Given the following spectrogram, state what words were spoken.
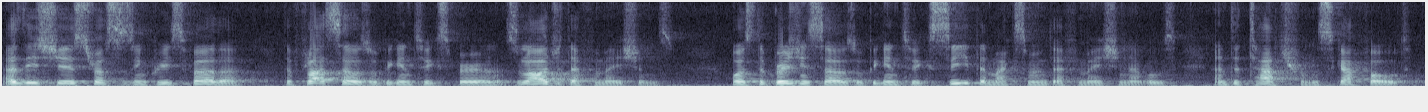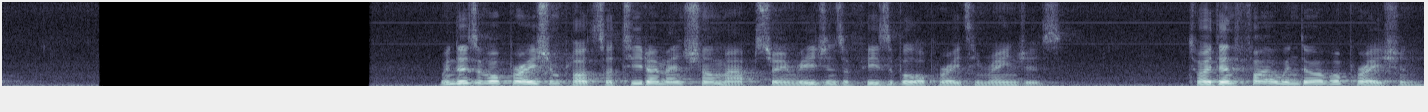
As these shear stresses increase further, the flat cells will begin to experience larger deformations, whilst the bridging cells will begin to exceed their maximum deformation levels and detach from the scaffold. Windows of operation plots are two-dimensional maps showing regions of feasible operating ranges. To identify a window of operation,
